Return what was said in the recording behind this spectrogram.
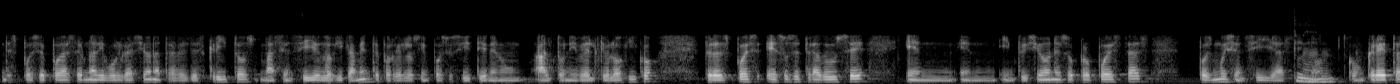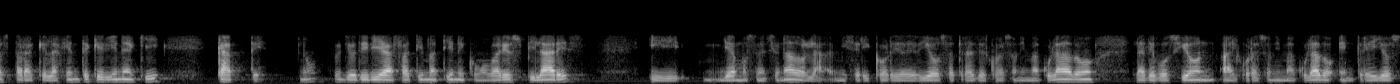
después se puede hacer una divulgación a través de escritos, más sencillos lógicamente, porque los simposios sí tienen un alto nivel teológico, pero después eso se traduce en, en intuiciones o propuestas pues muy sencillas, ¿no? concretas para que la gente que viene aquí capte, ¿no? Yo diría Fátima tiene como varios pilares y ya hemos mencionado la misericordia de Dios a través del corazón inmaculado, la devoción al corazón inmaculado, entre ellos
